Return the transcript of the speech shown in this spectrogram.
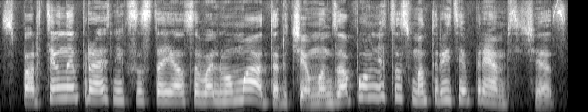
Спортивный праздник состоялся в Альма-Матер. Чем он запомнится, смотрите прямо сейчас.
